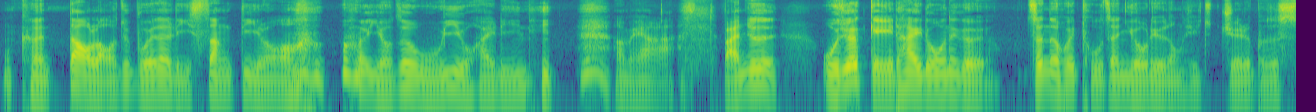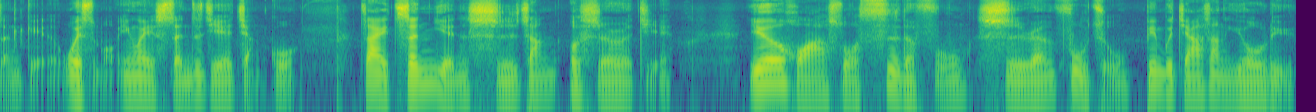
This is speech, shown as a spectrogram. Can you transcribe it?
我可能到老就不会再理上帝喽。有这五亿我还理你 啊？没有啦，反正就是我觉得给太多那个真的会徒增忧虑的东西，绝对不是神给的。为什么？因为神自己也讲过，在箴言十章二十二节，耶和华所赐的福使人富足，并不加上忧虑。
